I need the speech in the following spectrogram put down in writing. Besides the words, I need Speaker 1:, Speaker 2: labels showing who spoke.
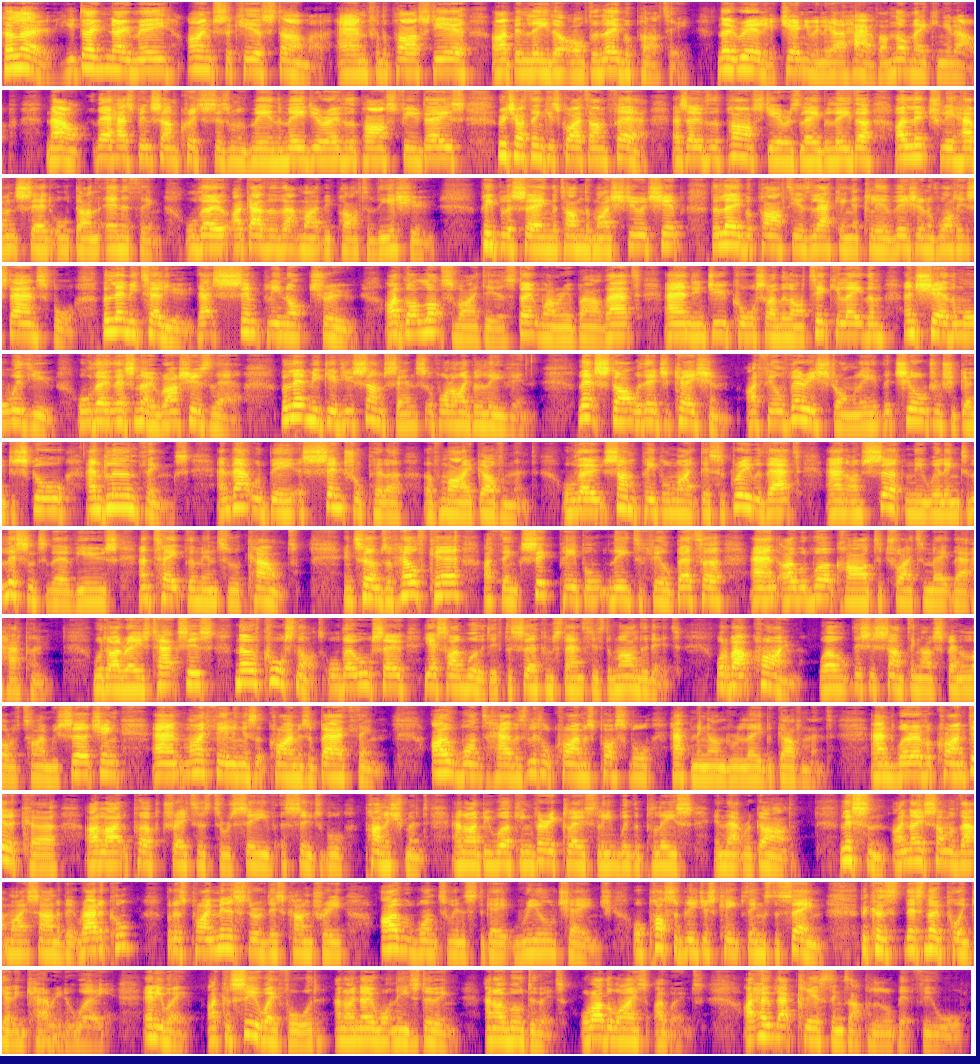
Speaker 1: Hello, you don't know me. I'm Sir Keir Starmer, and for the past year I've been leader of the Labour Party. No, really, genuinely, I have. I'm not making it up. Now, there has been some criticism of me in the media over the past few days, which I think is quite unfair, as over the past year as Labour leader, I literally haven't said or done anything, although I gather that might be part of the issue. People are saying that under my stewardship, the Labour Party is lacking a clear vision of what it stands for. But let me tell you, that's simply not true. I've got lots of ideas, don't worry about that, and in due course I will articulate them and share them all with you, although there's no rush, is there? But let me give you some sense of what I believe in. Let's start with education. I feel very strongly that children should go to school and learn things, and that would be a central pillar of my government. Although some people might disagree with that, and I'm certainly willing to listen to their views and take them into account. In terms of healthcare, I think sick people need to feel better, and I would work hard to try to make that happen. Would I raise taxes? No, of course not. Although also, yes, I would if the circumstances demanded it. What about crime? Well, this is something I've spent a lot of time researching, and my feeling is that crime is a bad thing. I want to have as little crime as possible happening under a Labour government. And wherever crime did occur, I'd like the perpetrators to receive a suitable punishment. And I'd be working very closely with the police in that regard. Listen, I know some of that might sound a bit radical, but as Prime Minister of this country, I would want to instigate real change, or possibly just keep things the same, because there's no point getting carried away. Anyway, I can see a way forward, and I know what needs doing, and I will do it, or otherwise I won't. I hope that clears things up a little bit for you all.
